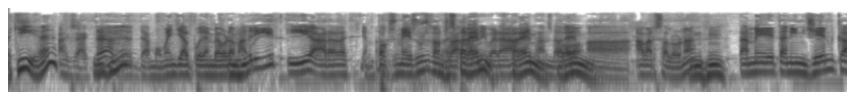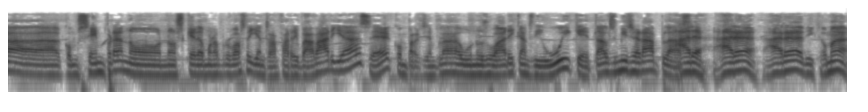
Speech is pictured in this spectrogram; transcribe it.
aquí, eh? Exacte, Mhm. de, de moment ja el podem veure a Madrid i ara en pocs mesos doncs, Esperem, arribarà esperem, esperem. a, a Barcelona. Mhm. També tenim gent que, com sempre, no, no es queda amb una proposta i ens en fa arribar vàries, eh? com per exemple un usuari que ens diu Wicked, Els Miserables. Ara, ara, ara, dic, home,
